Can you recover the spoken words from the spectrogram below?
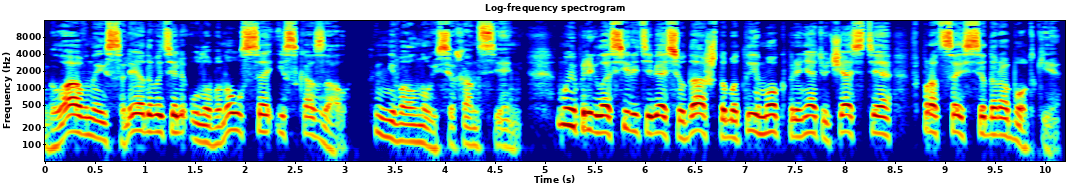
Главный исследователь улыбнулся и сказал — «Не волнуйся, Хан Сень. Мы пригласили тебя сюда, чтобы ты мог принять участие в процессе доработки.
